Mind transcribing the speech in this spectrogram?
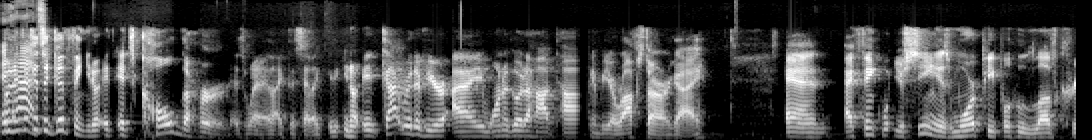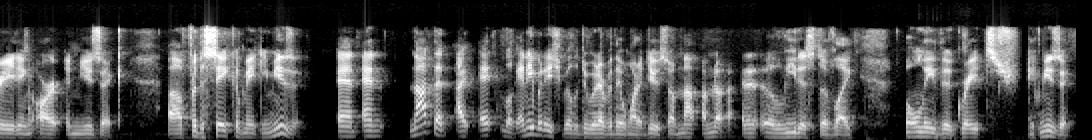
It But I think it's a good thing. You know, it, it's culled the herd, is what I like to say. Like, you know, it got rid of your I want to go to Hot Topic and be a rock star guy. And I think what you're seeing is more people who love creating art and music uh, for the sake of making music. And and not that I eh, look anybody should be able to do whatever they want to do. So I'm not I'm not an elitist of like only the greats make music.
